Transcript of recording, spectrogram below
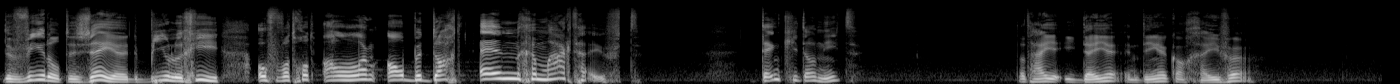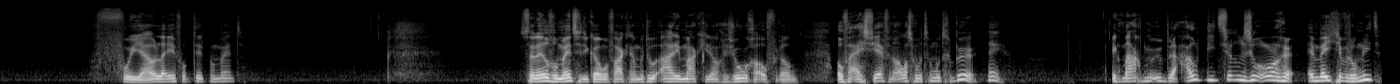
de wereld, de zeeën, de biologie, over wat God al lang al bedacht en gemaakt heeft. Denk je dan niet dat Hij je ideeën en dingen kan geven voor jouw leven op dit moment? Er zijn heel veel mensen die komen vaak naar me toe. Arie, maak je dan geen zorgen over, dan, over ICF en alles wat er moet gebeuren? Nee. Ik maak me überhaupt niet zo zorgen. En weet je waarom niet?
